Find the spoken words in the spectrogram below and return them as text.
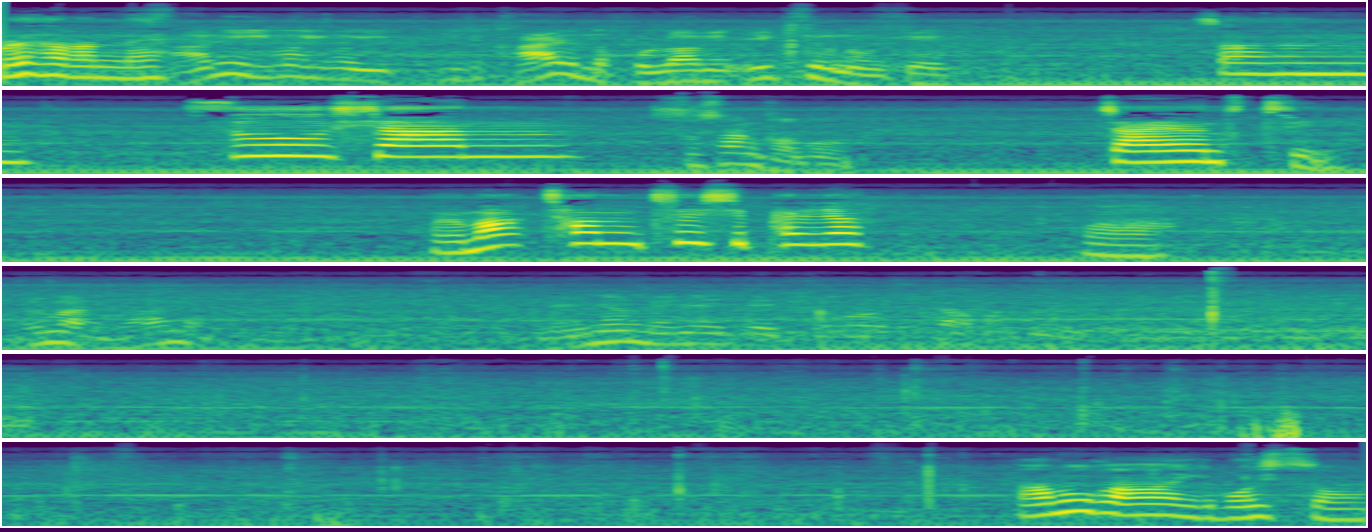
오래 살았네. 아니 이거 이거 이제 가야 된다. 볼라면 1km 넘게. 선 수샨 수상 거부. 자이언트 트리. 얼마? 1078년? 와, 얼마 안 나네. 매년 매년 때 저거 숫자 바뀌는 나무가 이게 멋있어.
